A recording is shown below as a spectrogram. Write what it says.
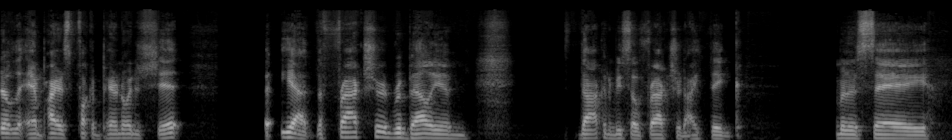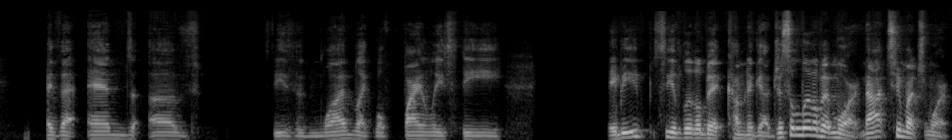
you know the Empire's fucking paranoid as shit. But yeah, the fractured rebellion not going to be so fractured. I think I'm going to say by the end of season one, like we'll finally see maybe see a little bit come together, just a little bit more, not too much more.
